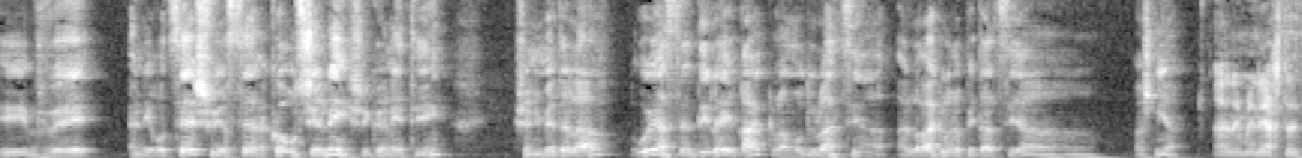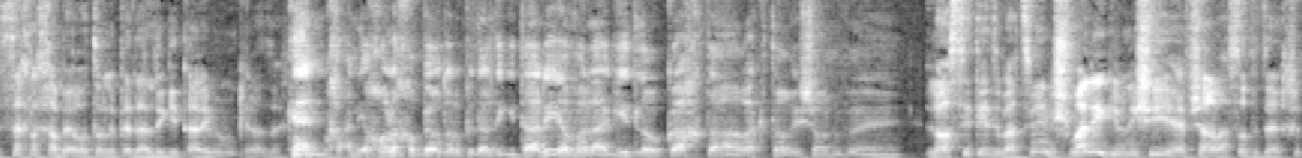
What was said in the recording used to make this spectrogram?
אה, ואני רוצה שהוא יעשה, הקורוס שלי, שקניתי, שאני מת עליו, הוא יעשה דיליי רק למודולציה, רק לרפיטציה השנייה. אני מניח שאתה תצטרך לחבר אותו לפדל דיגיטלי במקרה הזה. כן, אני יכול לחבר אותו לפדל דיגיטלי, אבל להגיד לו, קח את רק את הראשון ו... לא עשיתי את זה בעצמי, נשמע לי הגיוני שיהיה אפשר לעשות את זה איכשהו.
